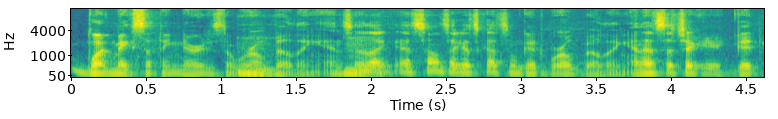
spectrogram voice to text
What makes something nerd is the world building, and so Mm-hmm. like it sounds like it's got some good world building, and that's such like a good,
